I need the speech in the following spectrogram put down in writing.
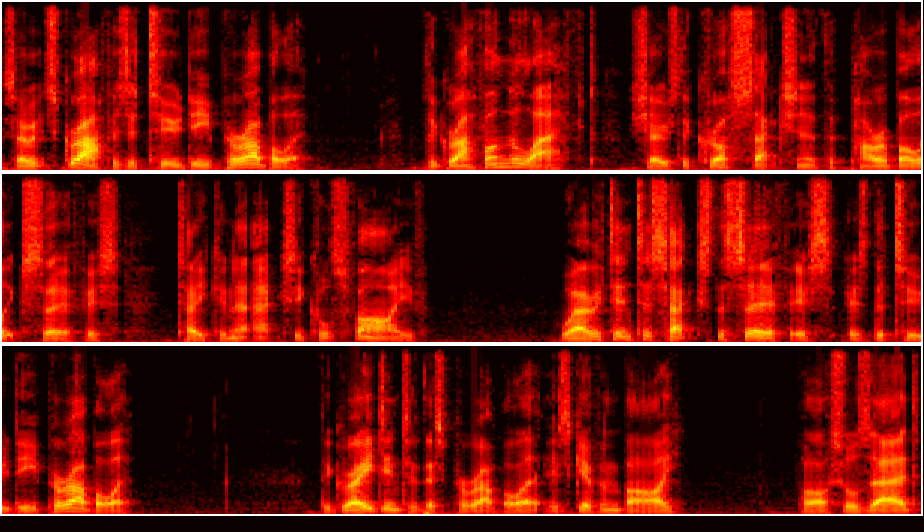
So its graph is a 2D parabola. The graph on the left shows the cross section of the parabolic surface taken at x equals 5. Where it intersects the surface is the 2D parabola. The gradient of this parabola is given by partial z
